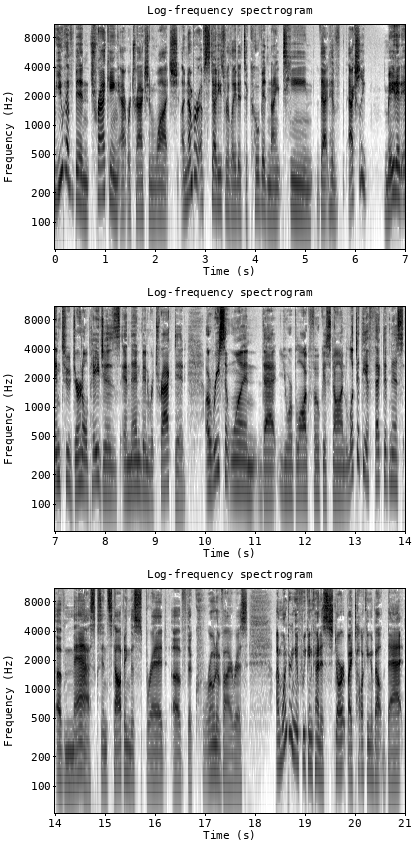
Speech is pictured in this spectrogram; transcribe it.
you have been tracking at Retraction Watch a number of studies related to COVID 19 that have actually made it into journal pages and then been retracted. A recent one that your blog focused on looked at the effectiveness of masks in stopping the spread of the coronavirus. I'm wondering if we can kind of start by talking about that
